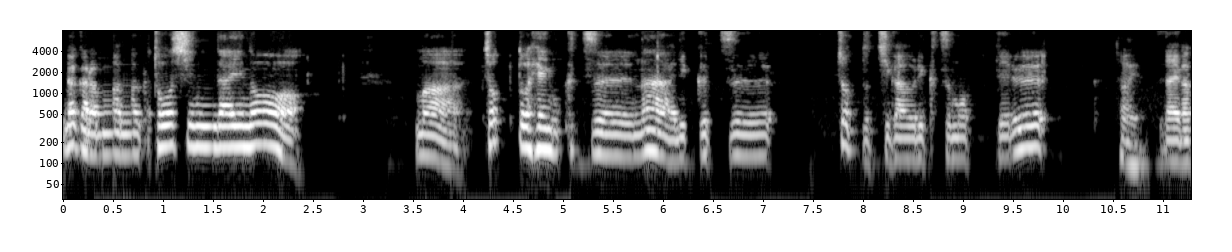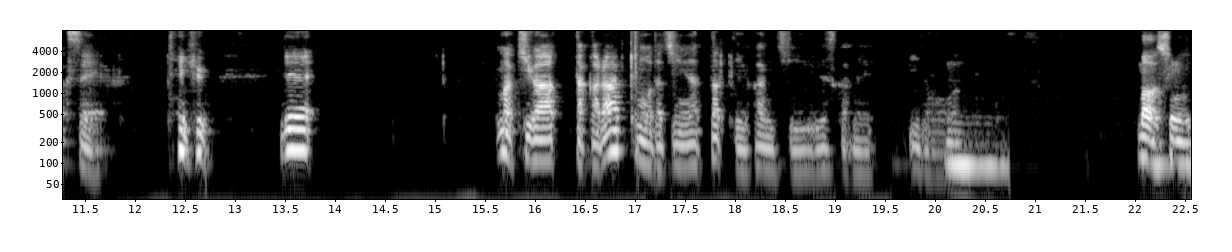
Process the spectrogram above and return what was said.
だからまあなんか等身大の、まあちょっと偏屈な理屈、ちょっと違う理屈持ってるはい。大学生っていう。で、まあ気があったから友達になったっていう感じですかね、伊野は。うんまあ、その、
